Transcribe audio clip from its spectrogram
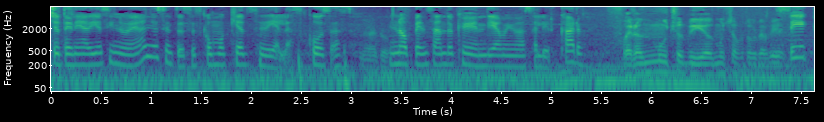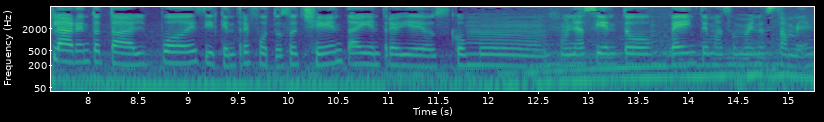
yo tenía 19 años, entonces como que accedía a las cosas, Claro. no pensando que hoy en día me iba a salir caro. Fueron muchos videos, muchas fotografías. Sí, claro, en total puedo decir que entre fotos 80 y entre videos como unas 120 más o menos también.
